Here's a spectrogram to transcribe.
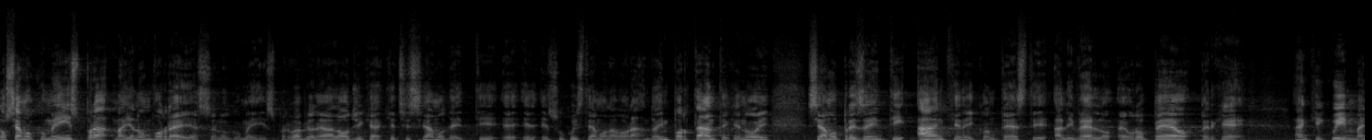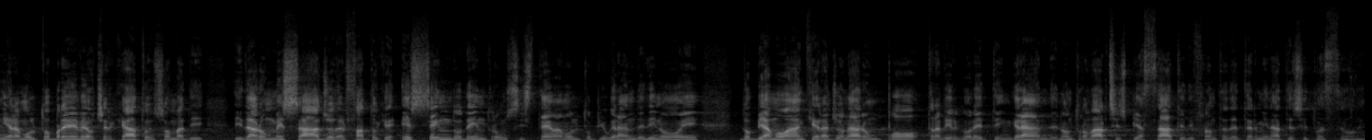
lo siamo come ISPRA, ma io non vorrei esserlo come ISPRA, proprio nella logica che ci siamo detti e, e, e, su cui stiamo lavorando. È importante che noi siamo presenti anche nei contesti a livello europeo perché anche qui in maniera molto breve ho cercato insomma, di, di, dare un messaggio del fatto che essendo dentro un sistema molto più grande di noi dobbiamo anche ragionare un po', tra virgolette, in grande, non trovarci spiazzati di fronte a determinate situazioni.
